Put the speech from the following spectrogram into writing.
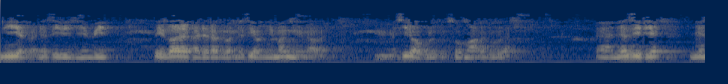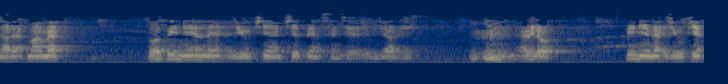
နီးရဆိုမျက်စိဖြင့်မြင်ပြီးသိသွားတဲ့ခါကျတော့သူကမျက်စိကိုမြင်မှမြင်တော့ပဲမရှိတော့ဘူးလို့သူဆိုမှာပဲသူကအဲမျက်စိဖြင့်မြင်တာလည်းအမှန်ပဲ သောသိမြင်လင်အယူဖြင့်ဖြစ်တဲ့စင်ကြယ်ယုံကြသည်အဲဒီလိုသိမြင်တဲ့အယူဖြင့်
